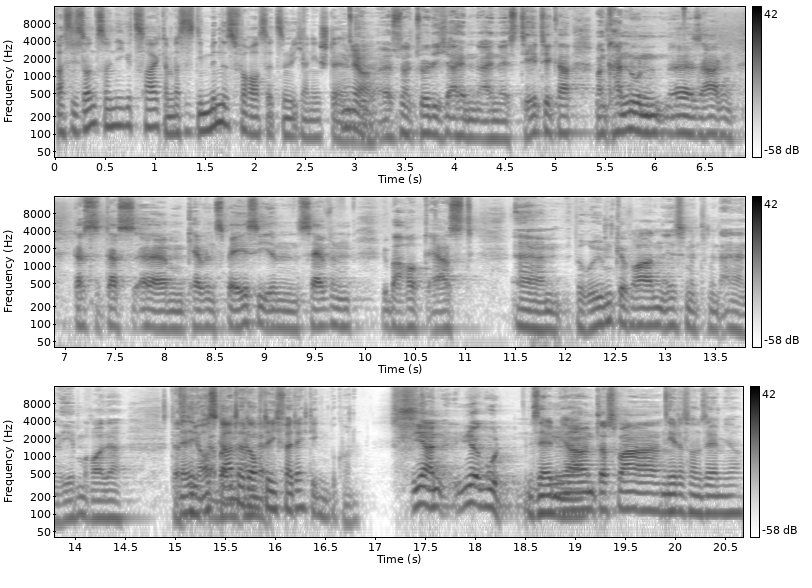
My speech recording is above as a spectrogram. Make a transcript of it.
was sie sonst noch nie gezeigt haben. Das ist die Mindestvoraussetzung, die ich an ihn stellen Ja, er ist natürlich ein, ein Ästhetiker. Man kann nun äh, sagen, dass, dass ähm, Kevin Spacey in Seven überhaupt erst ähm, berühmt geworden ist mit, mit einer Nebenrolle. Das den Oscar hat er doch die Verdächtigen bekommen. Ja, ja gut. Im selben Jahr. Ja, und das war. Nee, das war im selben Jahr.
